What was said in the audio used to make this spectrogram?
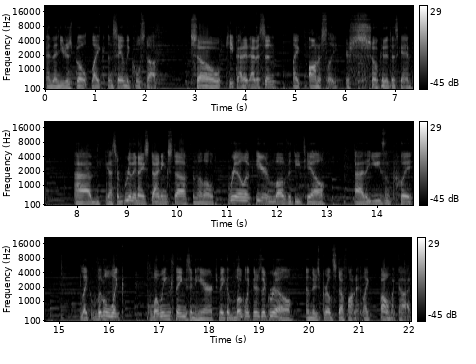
and then you just built, like, insanely cool stuff. So, keep at it, Addison. Like, honestly, you're so good at this game. Um, you got some really nice dining stuff, and the little grill up here, love the detail. Uh, that you even put, like, little, like, glowing things in here to make it look like there's a grill and there's grilled stuff on it. Like, oh my god.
